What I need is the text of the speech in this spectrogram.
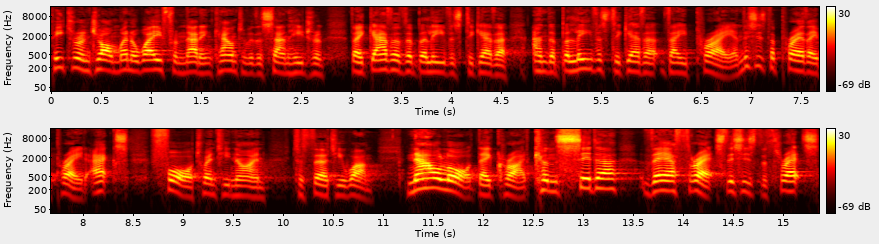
Peter and John went away from that encounter with the Sanhedrin. They gather the believers together, and the believers together they pray. And this is the prayer they prayed Acts 4 29 to 31. Now, Lord, they cried, consider their threats. This is the threats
